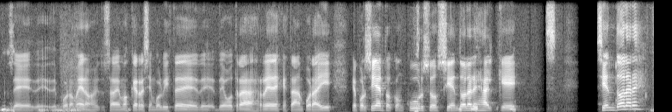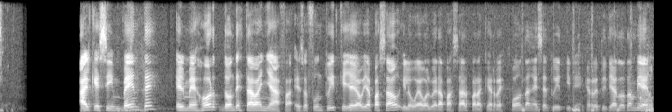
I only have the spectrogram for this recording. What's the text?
de, de- de- por lo menos, sabemos que recién volviste de, de- otras redes que estaban por ahí, que por cierto, concurso, 100 dólares al que, 100 dólares al que se invente el mejor dónde estaba ñafa. Eso fue un tweet que ya yo había pasado y lo voy a volver a pasar para que respondan a ese tweet y tienen que retuitearlo también.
